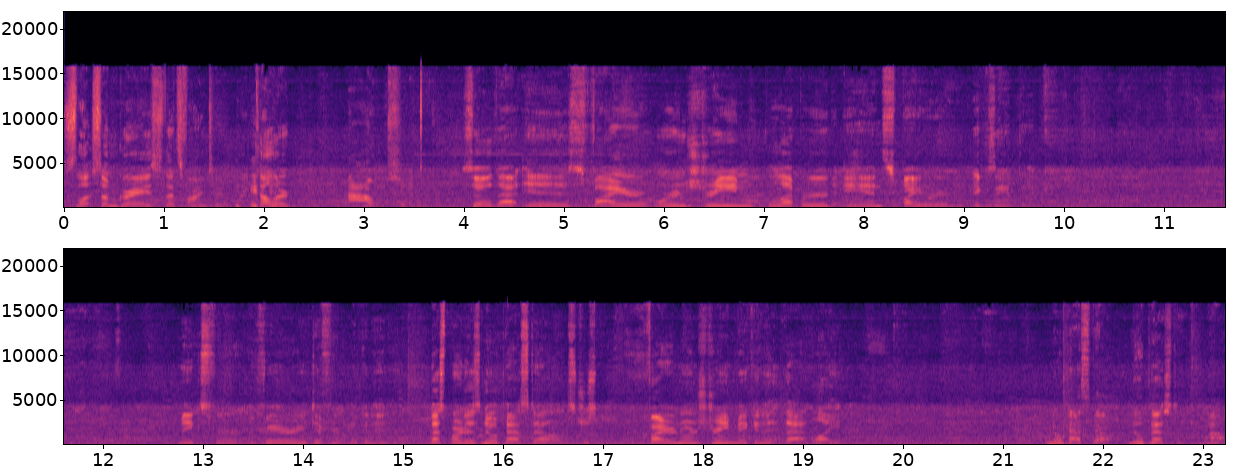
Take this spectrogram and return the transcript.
Sl- Some grays, that's fine too. Color, out. So that is Fire, Orange Dream, Leopard, and Spider Axanthic. Makes for a very different looking animal. Best part is no pastel. It's just Fire and Orange Dream making it that light. No pastel. No pastel. Wow.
